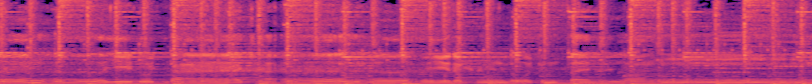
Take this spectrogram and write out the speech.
អើងអើយដូចដាច់អើអើយរឹកដូចកន្តែឡង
